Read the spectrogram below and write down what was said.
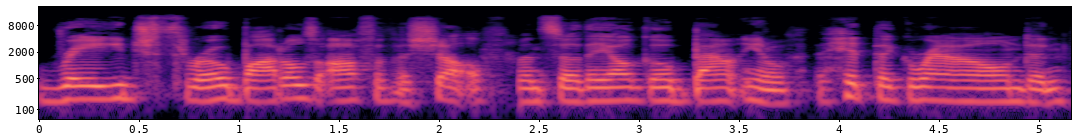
rage throw bottles off of a shelf. And so they all go bound you know hit the ground and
